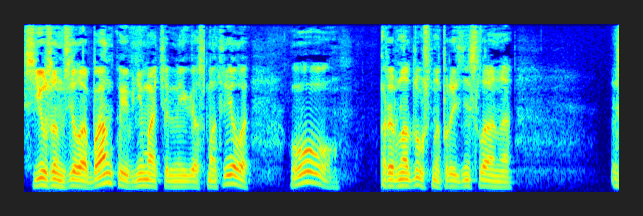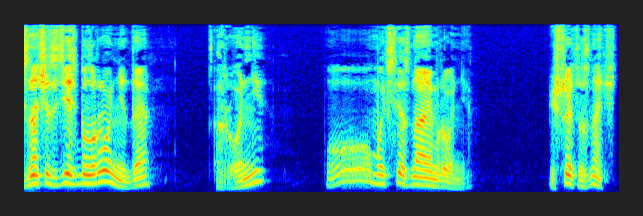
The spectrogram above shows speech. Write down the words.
Сьюзан взяла банку и внимательно ее осмотрела. «О!» — равнодушно произнесла она. «Значит, здесь был Ронни, да?» «Ронни? О, мы все знаем Ронни. И что это значит?»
